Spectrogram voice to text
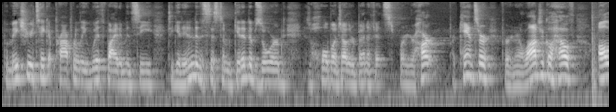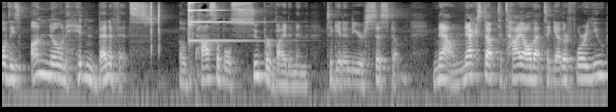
But make sure you take it properly with vitamin c to get it into the system get it absorbed. There's a whole bunch of other benefits for your heart for cancer for neurological health. All of these unknown hidden benefits of possible super vitamin to get into your system. Now next up to tie all that together for you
